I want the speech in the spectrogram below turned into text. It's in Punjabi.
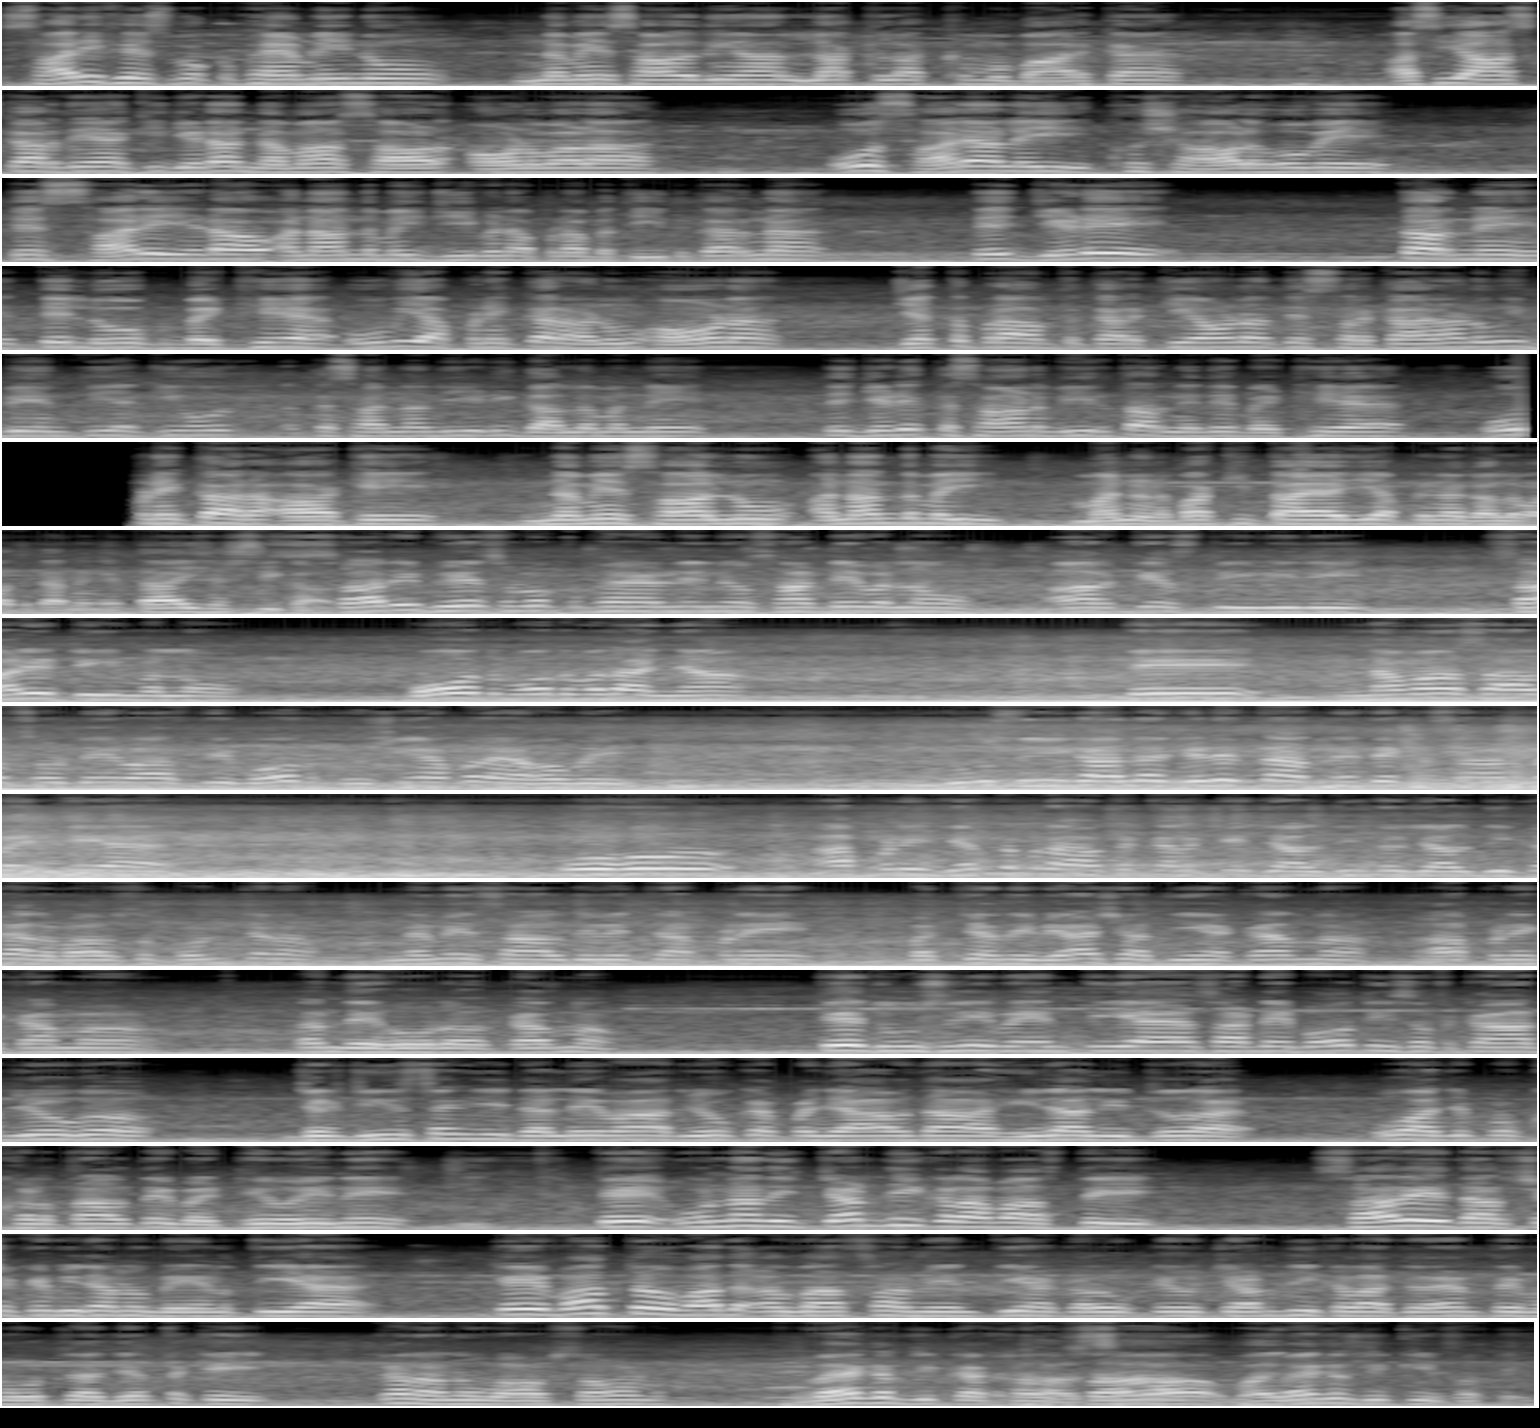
ਸਾਰੀ ਫੇਸਬੁੱਕ ਫੈਮਿਲੀ ਨੂੰ ਨਵੇਂ ਸਾਲ ਦੀਆਂ ਲੱਖ ਲੱਖ ਮੁਬਾਰਕਾਂ। ਅਸੀਂ ਆਸ ਕਰਦੇ ਹਾਂ ਕਿ ਜਿਹੜਾ ਨਵਾਂ ਸਾਲ ਆਉਣ ਵਾਲਾ, ਉਹ ਸਾਰਿਆਂ ਲਈ ਖੁਸ਼ਹਾਲ ਹੋਵੇ ਤੇ ਸਾਰੇ ਜਿਹੜਾ ਉਹ ਆਨੰਦਮਈ ਜੀਵਨ ਆਪਣਾ ਬਤੀਤ ਕਰਨ ਤੇ ਜਿਹੜੇ ਧਰਨੇ ਤੇ ਲੋਕ ਬੈਠੇ ਆ, ਉਹ ਵੀ ਆਪਣੇ ਘਰਾਂ ਨੂੰ ਆਉਣ, ਜਿੱਤ ਪ੍ਰਾਪਤ ਕਰਕੇ ਆਉਣ ਤੇ ਸਰਕਾਰਾਂ ਨੂੰ ਵੀ ਬੇਨਤੀ ਹੈ ਕਿ ਉਹ ਕਿਸਾਨਾਂ ਦੀ ਜਿਹੜੀ ਗੱਲ ਮੰਨੇ ਤੇ ਜਿਹੜੇ ਕਿਸਾਨ ਵੀਰ ਧਰਨੇ ਤੇ ਬੈਠੇ ਆ, ਉਹ ਆਪਣੇ ਘਰ ਆ ਕੇ ਨਵੇਂ ਸਾਲ ਨੂੰ ਆਨੰਦਮਈ ਮੰਨਣ। ਬਾਕੀ ਤਾਇਆ ਜੀ ਆਪਣੇ ਨਾਲ ਗੱਲਬਾਤ ਕਰਨਗੇ। ਤਾਇਆ ਜੀ ਸਤਿ ਸ਼੍ਰੀ ਅਕਾਲ। ਸਾਰੀ ਫੇਸਬੁੱਕ ਫੈਮਿਲੀ ਨੂੰ, ਸਾਡੇ ਵੱਲੋਂ ਆਰਕੇਐਸ ਟੀਵੀ ਦੀ ਸਾਰੀ ਟੀਮ ਵੱਲੋਂ ਬਹੁਤ ਬਹੁਤ ਵਧਾਈਆਂ ਤੇ ਨਵਾਂ ਸਾਲ ਤੁਹਾਡੇ ਵਾਸਤੇ ਬਹੁਤ ਖੁਸ਼ੀਆਂ ਭਰਿਆ ਹੋਵੇ। ਦੂਸਰੀ ਗੱਲ, ਜਿਹੜੇ ਧਰਨੇ ਤੇ ਕਿਸਾਨ ਬੈਠੇ ਆ, ਉਹ ਆਪਣੀ ਜਿੱਤ ਪ੍ਰਾਪਤ ਕਰਕੇ ਜਲਦੀ ਤੋਂ ਜਲਦੀ ਘਰ ਵਾਪਸ ਪਹੁੰਚਣ। ਨਵੇਂ ਸਾਲ ਦੇ ਵਿੱਚ ਆਪਣੇ ਬੱਚਿਆਂ ਦੇ ਵਿਆਹ ਸ਼ਾਦੀਆਂ ਕਰਨ, ਆਪਣੇ ਕੰਮ ਧੰਦੇ ਹੋਰ ਕਰਨ। ਤੇ ਦੂਸਰੀ ਬੇਨਤੀ ਹੈ ਸਾਡੇ ਬਹੁਤ ਹੀ ਸਤਿਕਾਰਯੋਗ ਜਗਜੀਤ ਸਿੰਘ ਜੀ ਡੱਲੇਵਾਲ ਜੋ ਕਿ ਪੰਜਾਬ ਦਾ ਹੀਰਾ ਲੀਡਰ ਹੈ ਉਹ ਅੱਜ ਭੁੱਖ ਹੜਤਾਲ ਤੇ ਬੈਠੇ ਹੋਏ ਨੇ। ਤੇ ਉਹਨਾਂ ਦੀ ਚੜ੍ਹਦੀ ਕਲਾ ਵਾਸਤੇ ਸਾਰੇ ਦਰਸ਼ਕ ਵੀਰਾਂ ਨੂੰ ਬੇਨਤੀ ਹੈ ਕਿ ਵੱਧ ਤੋਂ ਵੱਧ ਅਰਦਾਸਾਂ ਬੇਨਤੀਆਂ ਕਰੋ ਕਿ ਉਹ ਚੜ੍ਹਦੀ ਕਲਾ ਚ ਰਹਿਣ ਤੇ ਮੋਰਚਾ ਜਿੱਤ ਕੇ ਘਰਾਂ ਨੂੰ ਵਾਪਸ ਆਉਣ। ਵਾਹਿਗੁਰੂ ਜੀ ਕਾ ਖਾਲਸਾ ਵਾਹਿਗੁਰੂ ਜੀ ਕੀ ਫਤਿਹ।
